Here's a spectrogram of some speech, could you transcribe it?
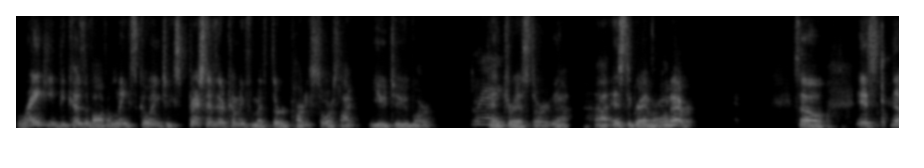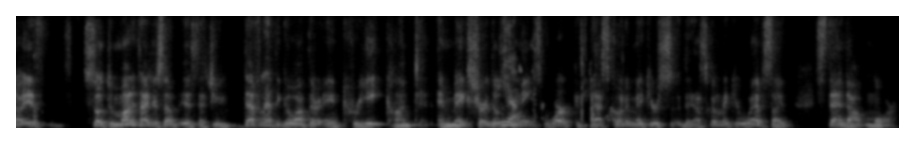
ranking because of all the links going to, especially if they're coming from a third party source like YouTube or right. Pinterest or you know uh, Instagram or right. whatever. So it's you know it's so to monetize yourself is that you definitely have to go out there and create content and make sure those yeah. links work that's going to make your that's going to make your website stand out more.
